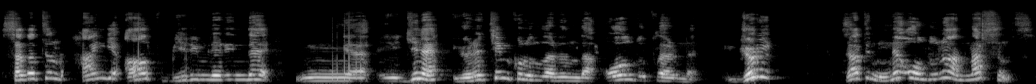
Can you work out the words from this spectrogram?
Sadat'ın hangi alt birimlerinde yine yönetim kurullarında olduklarını görün. Zaten ne olduğunu anlarsınız.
